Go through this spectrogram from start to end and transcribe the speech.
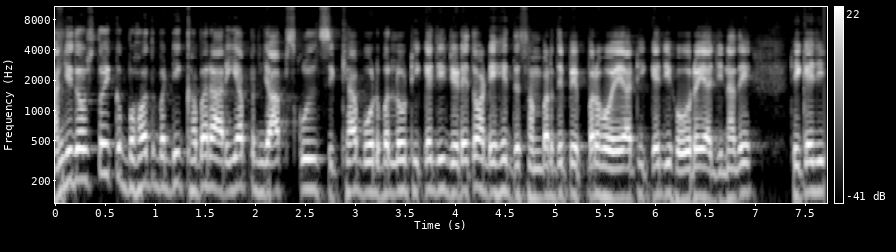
ਹਾਂਜੀ ਦੋਸਤੋ, ਇੱਕ ਬਹੁਤ ਵੱਡੀ ਖਬਰ ਆ ਰਹੀ ਆ ਪੰਜਾਬ ਸਕੂਲ ਸਿੱਖਿਆ ਬੋਰਡ ਵੱਲੋਂ, ਠੀਕ ਹੈ ਜੀ, ਜਿਹੜੇ ਤੁਹਾਡੇ ਇਹ ਦਸੰਬਰ ਦੇ ਪੇਪਰ ਹੋਏ ਆ, ਠੀਕ ਹੈ ਜੀ, ਹੋ ਰਹੇ ਆ ਜਿਨ੍ਹਾਂ ਦੇ, ਠੀਕ ਹੈ ਜੀ,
